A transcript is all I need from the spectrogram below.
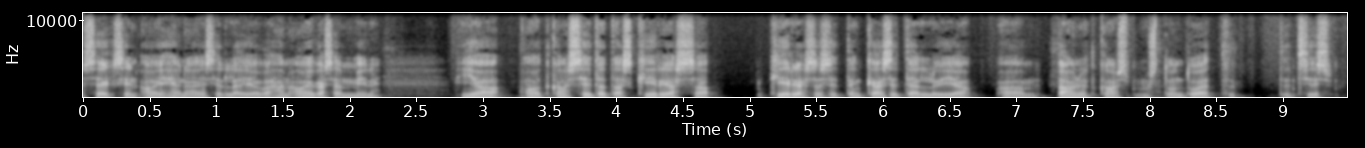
seksin aiheena esille jo vähän aikaisemmin, ja olet myös sitä tässä kirjassa, kirjassa sitten käsitellyt, ja ähm, tämä on nyt myös, musta tuntuu, että, että siis –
